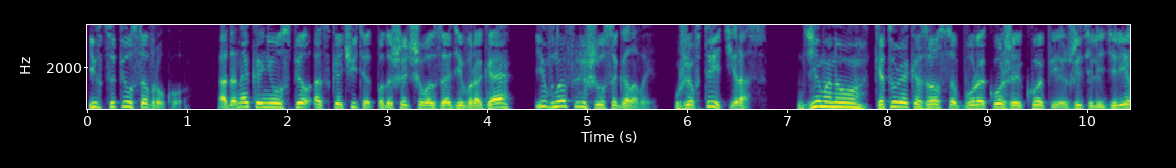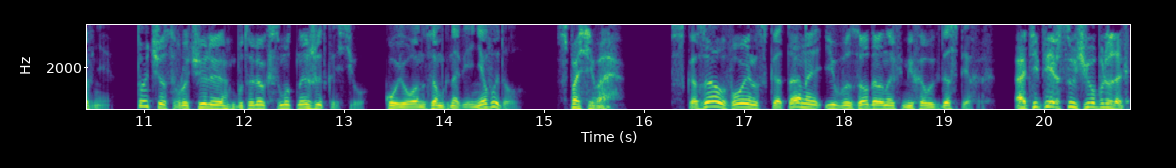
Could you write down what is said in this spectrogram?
и вцепился в руку. Однако не успел отскочить от подошедшего сзади врага и вновь лишился головы. Уже в третий раз. Демону, который оказался бурокожей копией жителей деревни, тотчас вручили бутылек с мутной жидкостью, кою он за мгновение выдал. «Спасибо», — сказал воин с катаной и в изодранных меховых доспехах. «А теперь, сучий ублюдок,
